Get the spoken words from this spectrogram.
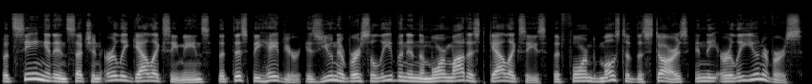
but seeing it in such an early galaxy means that this behavior is universal even in the more modest galaxies that formed most of the stars in the early universe.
